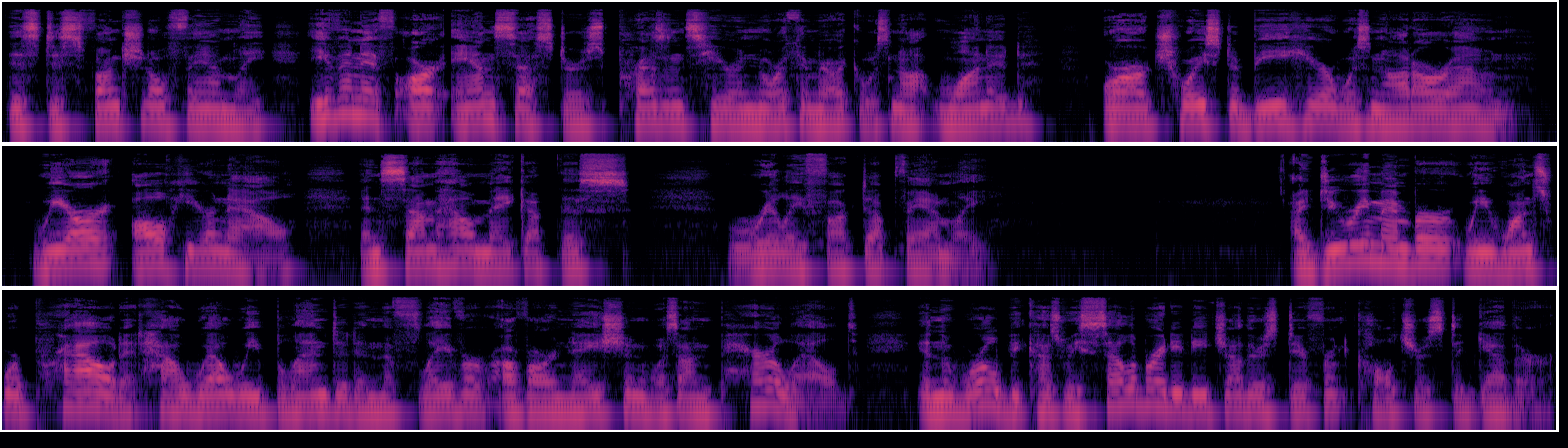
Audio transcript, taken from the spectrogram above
this dysfunctional family, even if our ancestors' presence here in North America was not wanted or our choice to be here was not our own. We are all here now and somehow make up this really fucked up family. I do remember we once were proud at how well we blended, and the flavor of our nation was unparalleled in the world because we celebrated each other's different cultures together.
